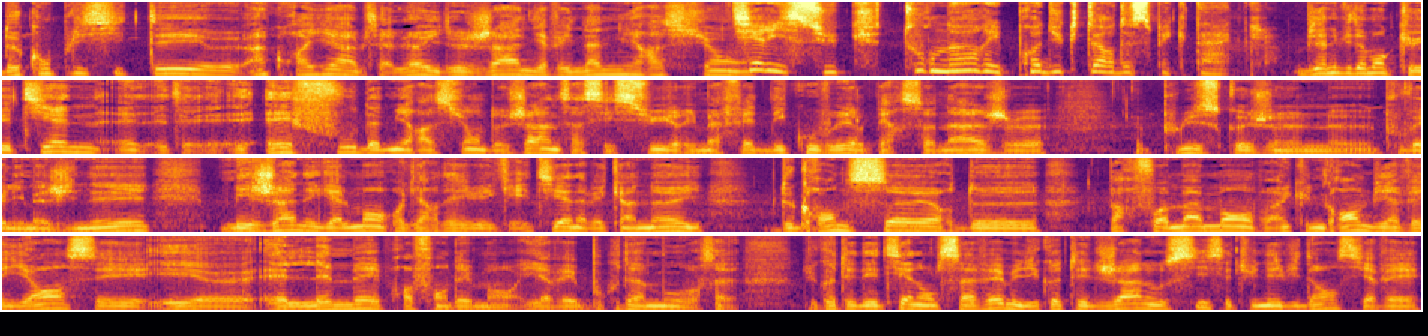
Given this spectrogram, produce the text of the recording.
de complicité euh, incroyables. À l'œil de Jeanne, il y avait une admiration. Thierry Suc, tourneur et producteur de spectacles. Bien évidemment que Étienne est, est- est fou d'admiration de Jeanne, ça c'est sûr. Il m'a fait découvrir le personnage euh, plus que je ne pouvais l'imaginer. Mais Jeanne également regardait Étienne avec un œil de grande sœur, de parfois maman, avec une grande bienveillance et, et, euh, elle l'aimait profondément. Il y avait beaucoup d'amour. Du côté d'Étienne, on le savait, mais du côté de Jeanne aussi, c'est une évidence. Il y avait,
